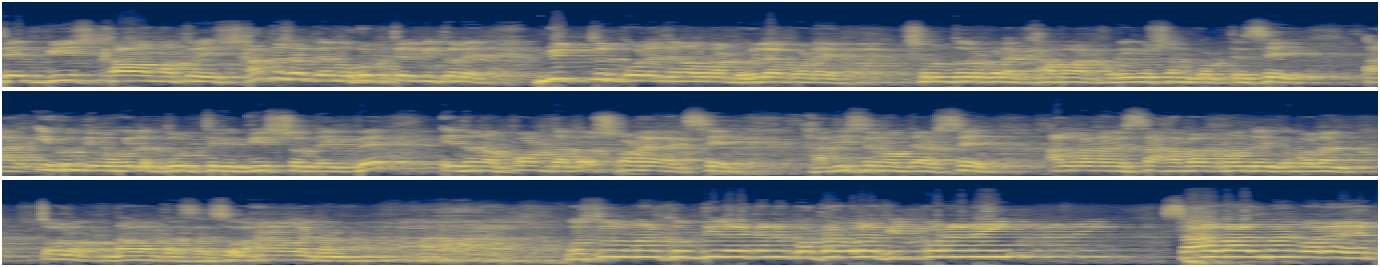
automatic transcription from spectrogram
যে বিষ খাওয়া মাত্রই সাথে সাথে মুহূর্তের ভিতরে মৃত্যুর কোলে যেন ওরা ঢলে পড়ে, সুন্দর করে খাবার পরিবেশন করতেছে। আর ইহুদি মহিলা দূর থেকে দৃশ্য দেখবে এই জন্য পর্দাটা সরাই রাখছে। হাদিসের মধ্যে আসছে, আল্লাহ নবী সাহাবাজ মন্দিরকে বলেন, চলো, দাওয়াত আছে সোহান মুসলমান খুব দিলের এখানে কথাগুলো ফিট করে নেই। সাহাবাজমান বলেন,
